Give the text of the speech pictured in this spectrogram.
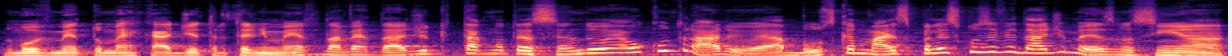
do movimento do mercado de entretenimento, na verdade o que tá acontecendo é o contrário, é a busca mais pela exclusividade mesmo, assim, a,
